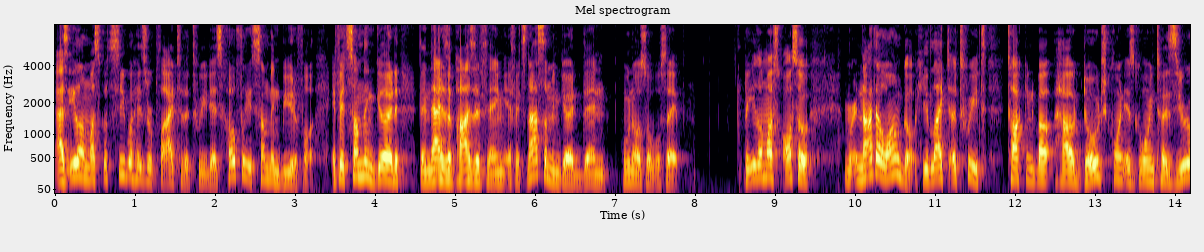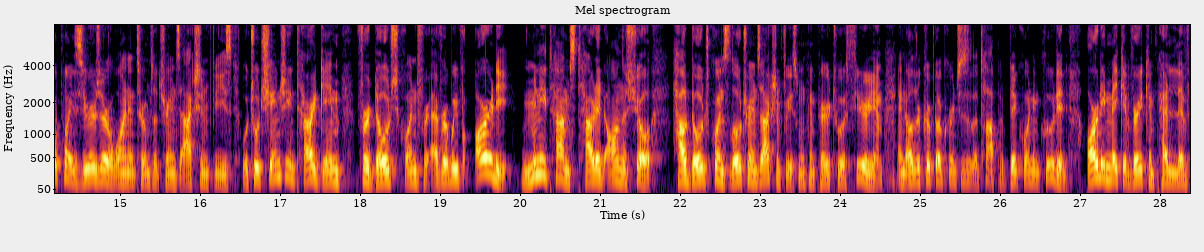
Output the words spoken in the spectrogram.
as Elon Musk, let's see what his reply to the tweet is. Hopefully it's something beautiful. If it's something good, then that is a positive thing. If it's not something good, then who knows what we'll say. But Elon Musk also not that long ago, he liked a tweet talking about how Dogecoin is going to 0.001 in terms of transaction fees, which will change the entire game for Dogecoin forever. We've already many times touted on the show how Dogecoin's low transaction fees when compared to Ethereum and other cryptocurrencies at the top, Bitcoin included, already make it very competitive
